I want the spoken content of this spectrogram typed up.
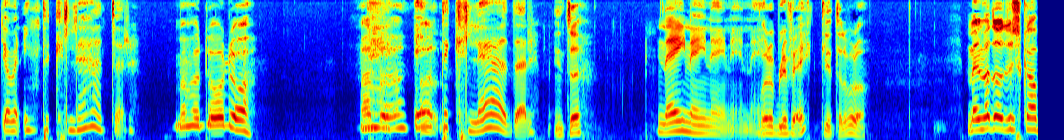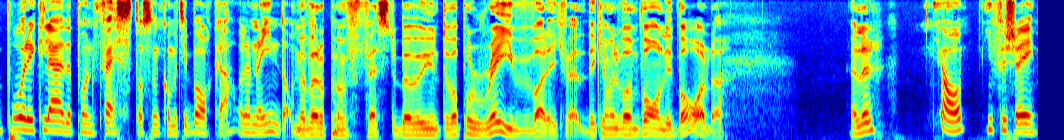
Ja men inte kläder. Men vad då då? Alla, Nej, alla- inte kläder. inte? Nej nej nej nej nej. Vad det blir för äckligt eller vadå? Men vadå du ska ha på dig kläder på en fest och sen komma tillbaka och lämna in dem? Men vadå på en fest? Du behöver ju inte vara på rave varje kväll. Det kan väl vara en vanlig vardag? Eller? Ja, i och för sig.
